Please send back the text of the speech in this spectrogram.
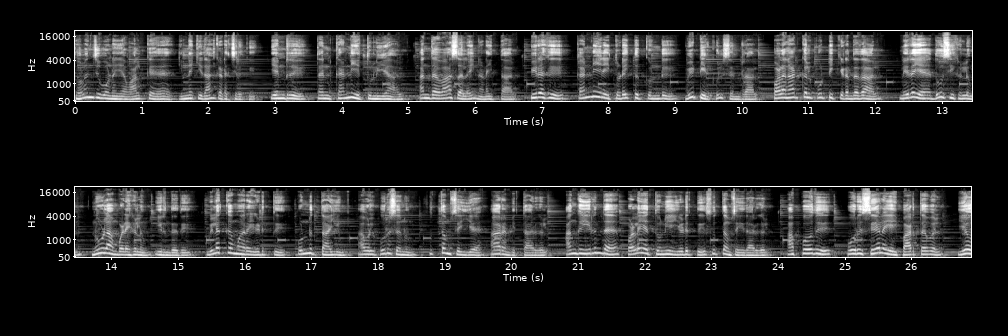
தொலைஞ்சு போன என் வாழ்க்கை இன்னைக்கு தான் கிடைச்சிருக்கு என்று தன் கண்ணீர் துளியால் அந்த வாசலை நனைத்தாள். பிறகு கண்ணீரை துடைத்து கொண்டு வீட்டிற்குள் சென்றாள். பல நாட்கள் பூட்டி கிடந்ததால் நிறைய தூசிகளும் நூலாம்படைகளும் இருந்தது. விளக்கமாறை எடுத்து பொண்ணுத்தாயும் அவள் புருஷனும் சுத்தம் செய்ய ஆரம்பித்தார்கள். அங்கு இருந்த பழைய துணியை எடுத்து சுத்தம் செய்தார்கள். அப்போது ஒரு சேலையை பார்த்தவள் யோ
